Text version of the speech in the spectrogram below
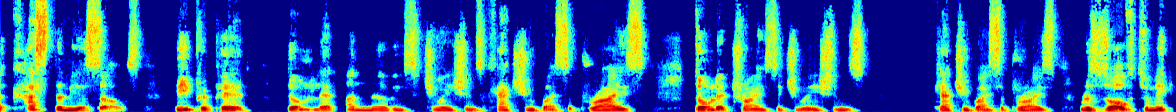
accustom yourselves, be prepared. Don't let unnerving situations catch you by surprise. Don't let trying situations catch you by surprise. Resolve to make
